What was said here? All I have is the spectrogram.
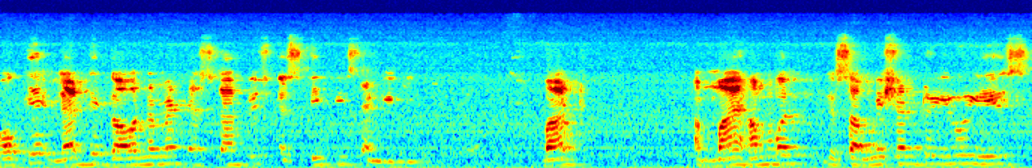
okay, let the government establish STPs and ETPs. But uh, my humble submission to you is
